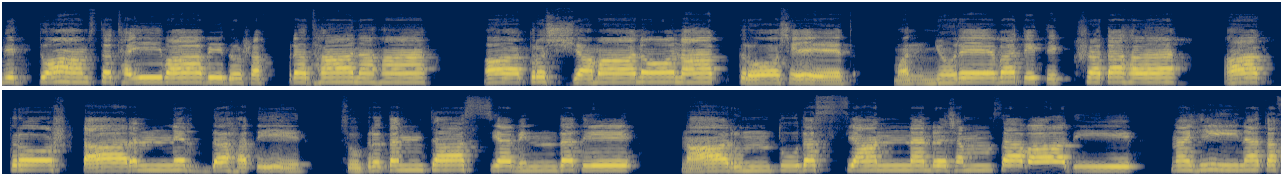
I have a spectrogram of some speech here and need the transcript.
विद्वांस्तथैवा विदुषः प्रधानः। आकृष्यमानो नाक्रोशेत्। मन्युरेव तितिक्षतः आक्रोष्टारन्निर्दहति। सुकृतम् चास्य विन्दति नारुन्तुदस्यान्न नृशंसवादी न हीनतः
